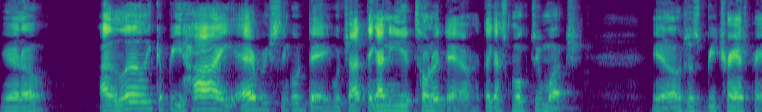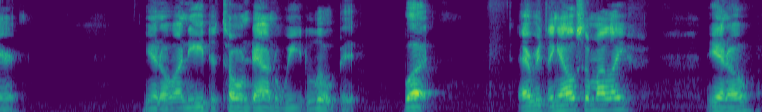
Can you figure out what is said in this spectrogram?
You know, I literally could be high every single day, which I think I need to tone it down. I think I smoke too much. You know, just be transparent. You know, I need to tone down the weed a little bit. But everything else in my life, you know,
